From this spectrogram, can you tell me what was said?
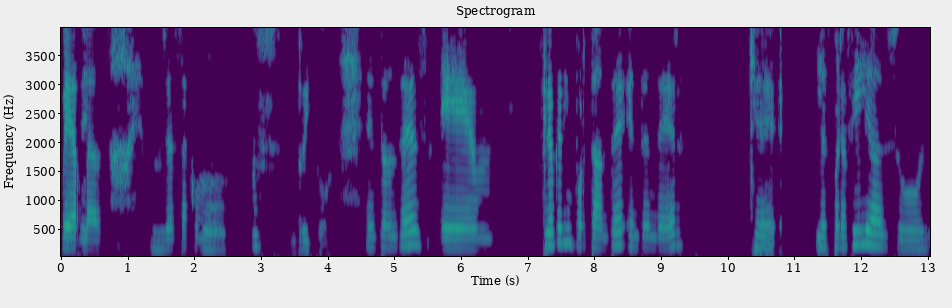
verlas, ya está como rico. Entonces, eh, creo que es importante entender que las parafilias son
